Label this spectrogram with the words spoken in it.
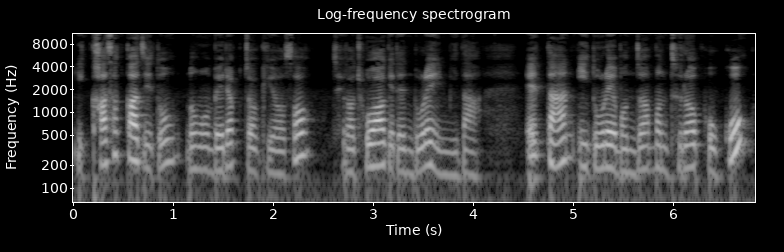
이 가사까지도 너무 매력적이어서 제가 좋아하게 된 노래입니다. 일단 이 노래 먼저 한번 들어보고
